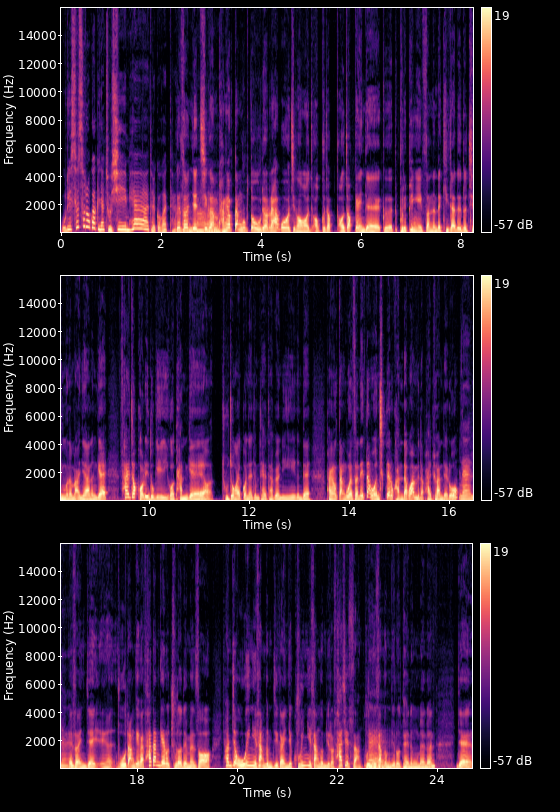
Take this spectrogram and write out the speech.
우리 스스로가 그냥 조심해야 될 것 같아요. 그래서 이제 어, 지금 어. 방역 당국도 우려를 하고 지금 어, 엊그저 어저께 이제 그 브리핑이 있었는데 기자들도 질문을 많이 하는 게 사회적 거리두기 이거 단계 조정할 거냐 지금 대타변이. 근데 방역 당국에서는 일단 원칙대로 간다고 합니다. 발표한 대로. 네네. 그래서 이제 5단계가 4단계로 줄어들면서 현재 5인 이상 금지가 이제 9인 이상 금지로 사실상 9인 네. 이상 금지로 되는면은 이제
